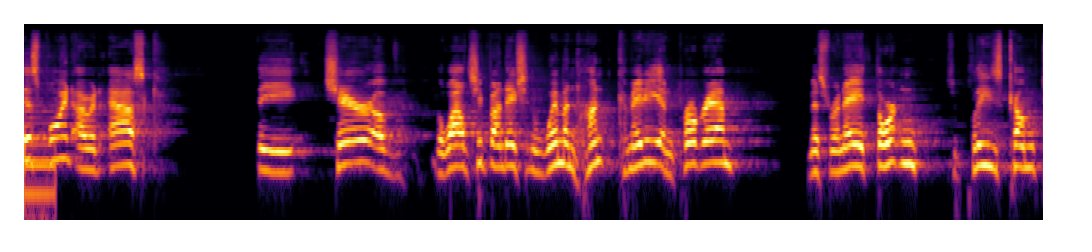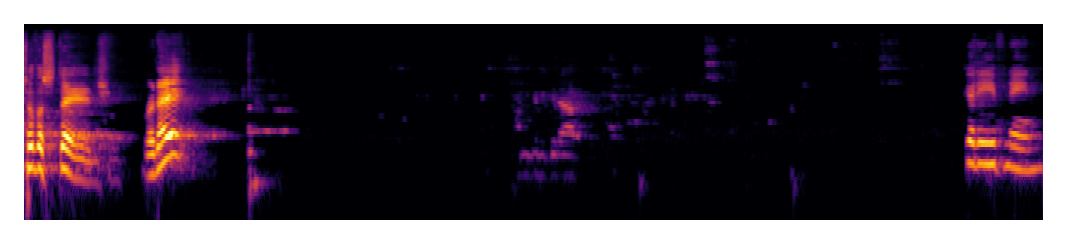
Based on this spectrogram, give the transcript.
this point, I would ask the chair of the Wild Sheep Foundation Women Hunt Committee and Program, Miss Renee Thornton, to please come to the stage. Renee? Good evening.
